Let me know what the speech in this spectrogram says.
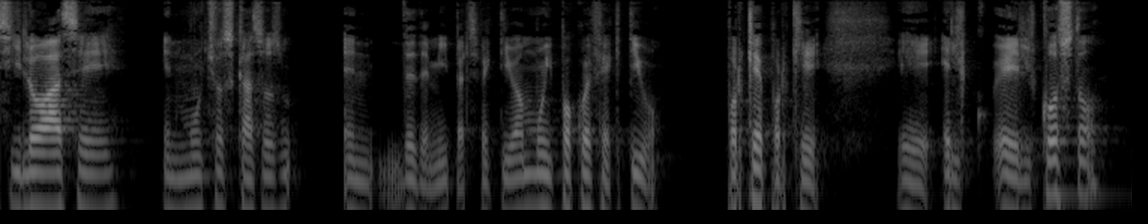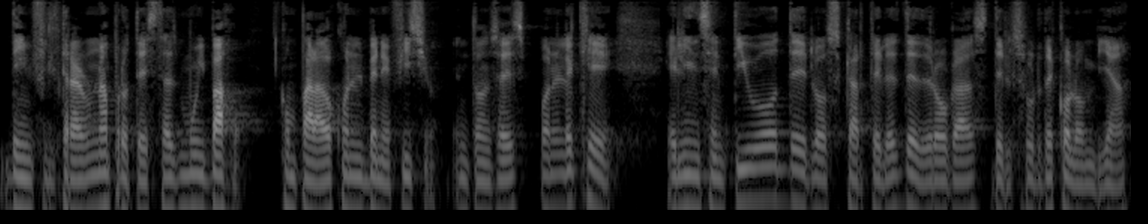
sí lo hace en muchos casos, en, desde mi perspectiva, muy poco efectivo. ¿Por qué? Porque eh, el, el costo de infiltrar una protesta es muy bajo comparado con el beneficio. Entonces, ponele que el incentivo de los carteles de drogas del sur de Colombia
